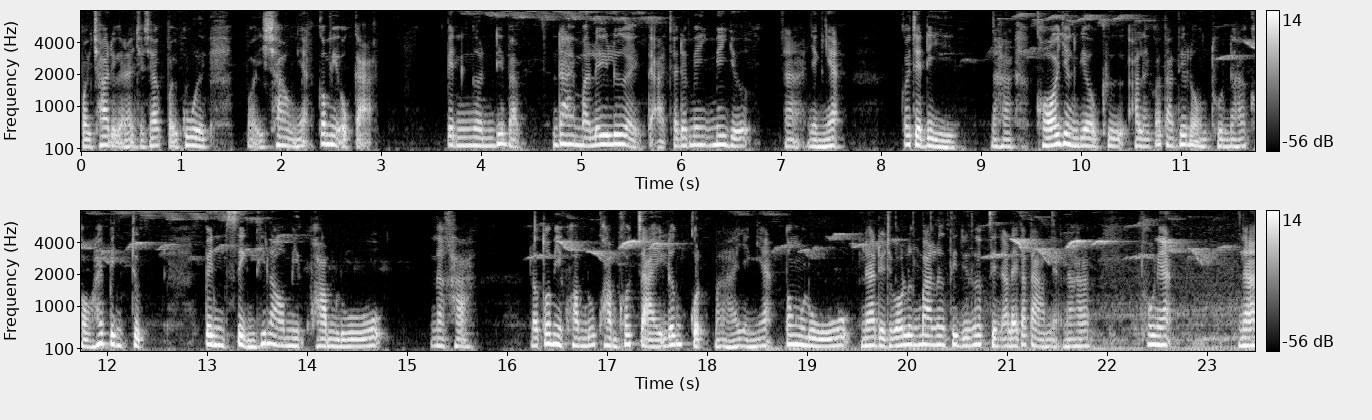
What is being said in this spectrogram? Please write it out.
ปล่อยเช่าดีกว่านะจะใช้ปล่อยกู้เลยปล่อยเช่าเนี่ยก็มีโอกาสเป็นเงินที่แบบได้มาเรื่อยๆ แต่อาจจะได้ไม่ไม่เยอะอ่าอย่างเงี้ยก็จะดีนะคะขออย่างเดียวคืออะไรก็ตามที่ลงทุนนะคะขอให้เป็นจุดเป็นสิ่งที่เรามีความรู้นะคะเราต้องมีความรู้ความเข้าใจเรื่องกฎหมายอย่างเงี้ยต้องรู้นะโดยเฉพาะเรื่องบ้านเรื่องที่ดินทรัพย์สินอะไรก็ตามเนี่ยนะคะพวกเนี้ย นะ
